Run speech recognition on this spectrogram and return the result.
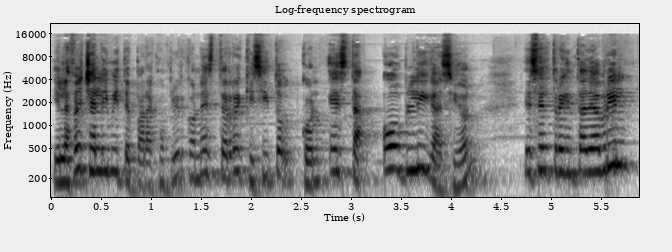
Y la fecha límite para cumplir con este requisito, con esta obligación, es el 30 de abril.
